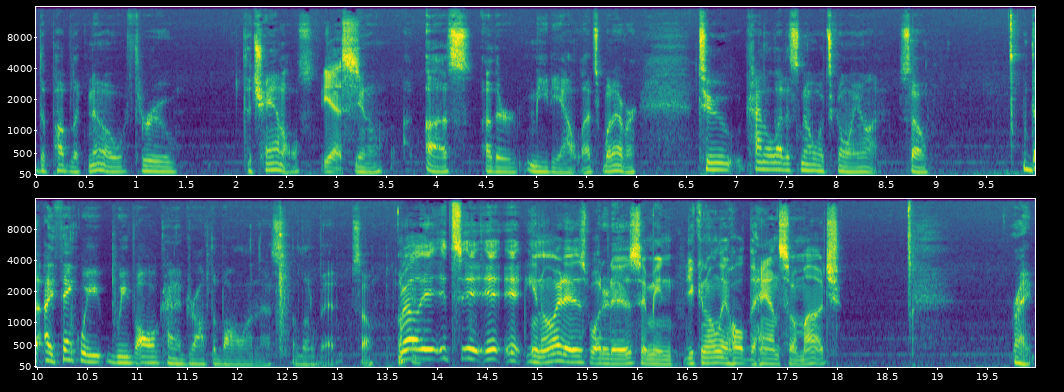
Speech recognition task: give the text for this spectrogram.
the public know through the channels. Yes. You know, us, other media outlets, whatever, to kind of let us know what's going on. So. th- I think we we've all kind of dropped the ball on this a little bit. So well, it's it, it, it, you know, it is what it is. I mean, you can only hold the hand so much. Right.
